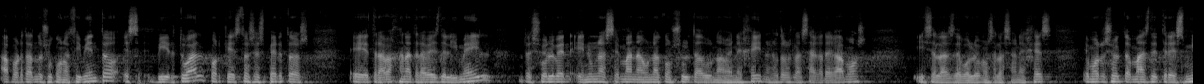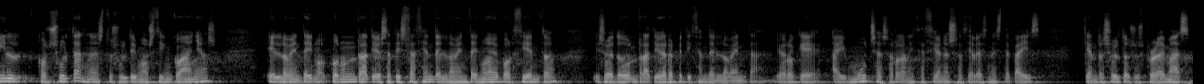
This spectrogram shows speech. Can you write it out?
aportando su conocimiento. Es virtual porque estos expertos eh, trabajan a través del email, resuelven en una semana una consulta de una ONG y nosotros las agregamos y se las devolvemos a las ONGs. Hemos resuelto más de 3.000 consultas en estos últimos cinco años con un ratio de satisfacción del 99% y sobre todo un ratio de repetición del 90%. Yo creo que hay muchas organizaciones sociales en este país que han resuelto sus problemas,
